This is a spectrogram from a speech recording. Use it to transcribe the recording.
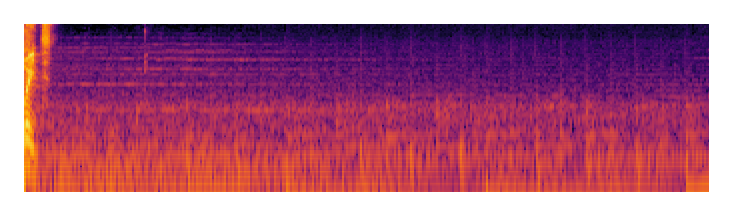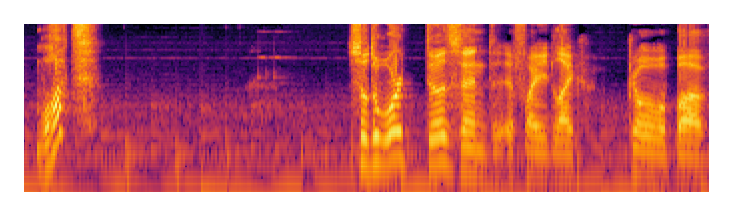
Wait. What? So the war does end if I, like, go above.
